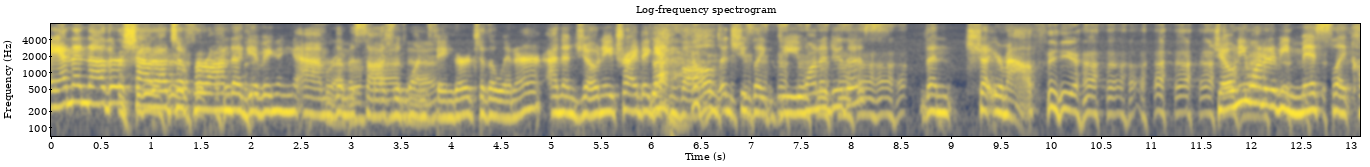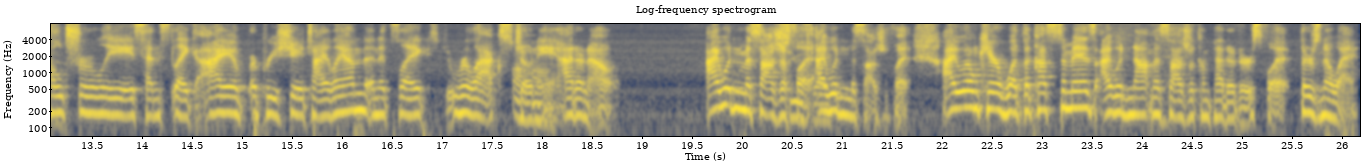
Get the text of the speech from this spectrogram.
And another shout out to Furonda giving um, the Forever massage with one finger to the winner. And then Joanie tried to get involved and she's like, Do you want to do this? Then shut your mouth. Yeah. Joanie wanted to be Miss, like culturally sense. Like, I appreciate Thailand. And it's like, relax, Joanie. I don't know. I wouldn't massage a She's foot. I wouldn't massage a foot. I don't care what the custom is. I would not massage a competitor's foot. There's no way.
